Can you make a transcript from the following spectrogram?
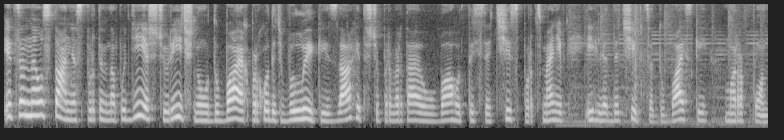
І це не остання спортивна подія. Щорічно у Дубаях проходить великий захід, що привертає увагу тисячі спортсменів і глядачів. Це дубайський марафон.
